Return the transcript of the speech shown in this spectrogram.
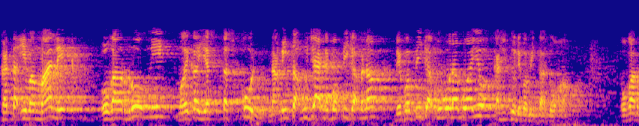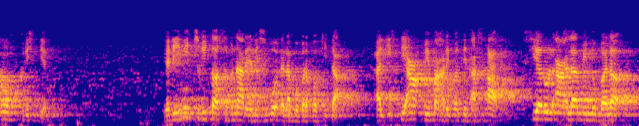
Kata imam malik orang Rom ni mereka yastasqun nak minta hujan depa pergi kat mana? Depa pergi kat kubur abu ayyub. Kat situ depa minta doa. Orang Rom Kristian jadi ini cerita sebenar yang disebut dalam beberapa kitab. Al-Isti'af fi Ma'rifatil Ashab. Siyarul A'lamin Nubala.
